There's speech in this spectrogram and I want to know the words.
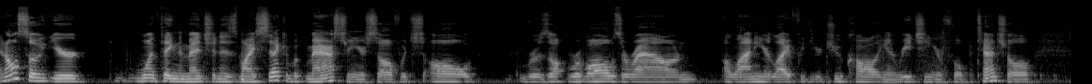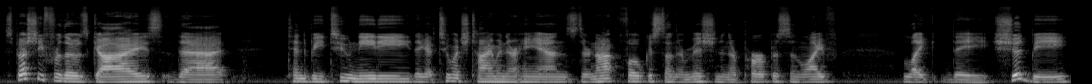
And also, your one thing to mention is my second book, Mastering Yourself, which all resol- revolves around aligning your life with your true calling and reaching your full potential, especially for those guys that tend to be too needy. They got too much time in their hands. They're not focused on their mission and their purpose in life like they should be.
